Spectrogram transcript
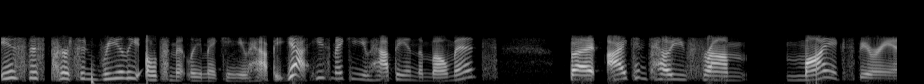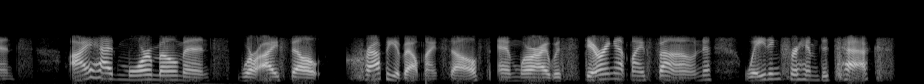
Is this person really ultimately making you happy? Yeah, he's making you happy in the moment, but I can tell you from my experience, I had more moments where I felt crappy about myself and where I was staring at my phone, waiting for him to text,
